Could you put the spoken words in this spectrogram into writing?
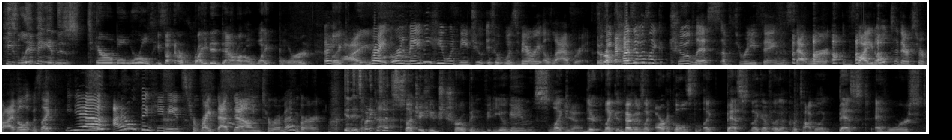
he's living in this terrible world. He's not gonna write it down on a whiteboard. Right. Like, I Right, or maybe he would need to if it was very elaborate. But Right. because it was like two lists of three things that were vital to their survival, it was like, yeah, I don't think he needs to write that down to remember. And it's funny because it's such a huge trope in video games. Like, Yeah. there, like in fact, there's like articles like best, like I feel like on Kotaku, like best and worst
